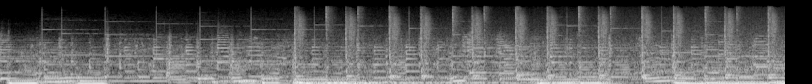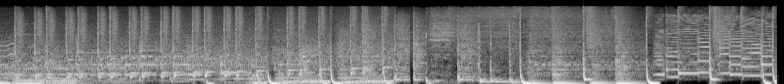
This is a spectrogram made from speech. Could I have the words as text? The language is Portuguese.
Música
